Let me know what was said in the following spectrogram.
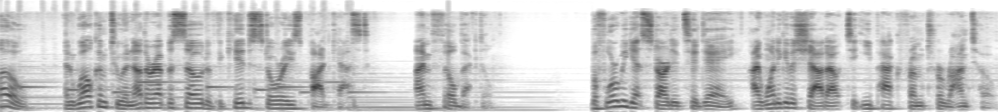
Hello, and welcome to another episode of the Kids Stories Podcast. I'm Phil Bechtel. Before we get started today, I want to give a shout out to Epak from Toronto.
